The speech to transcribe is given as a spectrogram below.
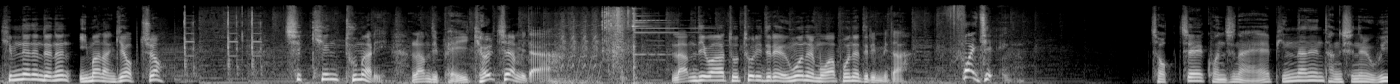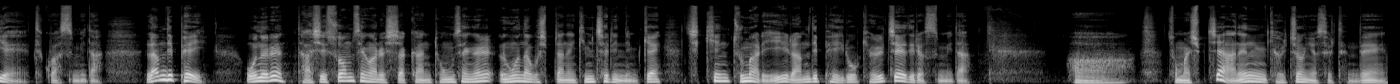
힘내는 데는 이만한 게 없죠? 치킨 두 마리 람디페이 결제합니다. 람디와 도토리들의 응원을 모아 보내드립니다. 파이팅! 적재 권진아의 빛나는 당신을 위해 듣고 왔습니다. 람디페이. 오늘은 다시 수험 생활을 시작한 동생을 응원하고 싶다는 김채리님께 치킨 두 마리 람디페이로 결제해드렸습니다. 아, 정말 쉽지 않은 결정이었을 텐데,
